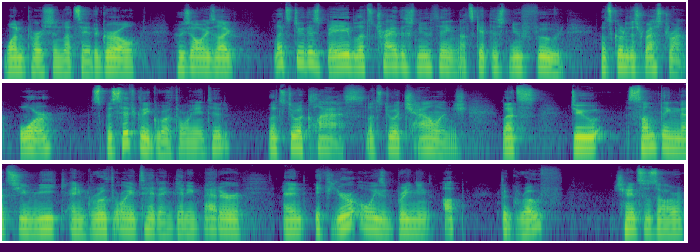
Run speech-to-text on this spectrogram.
one person, let's say the girl, who's always like, let's do this, babe. Let's try this new thing. Let's get this new food. Let's go to this restaurant. Or specifically growth oriented, let's do a class. Let's do a challenge. Let's do something that's unique and growth oriented and getting better. And if you're always bringing up the growth, chances are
